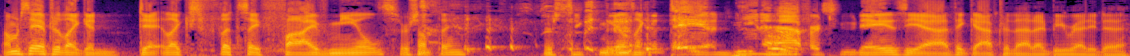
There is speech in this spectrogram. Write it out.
I'm gonna say after like a day, like let's say five meals or something, or six meals, like a day, a day and a half or two days. Yeah, I think after that I'd be ready to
